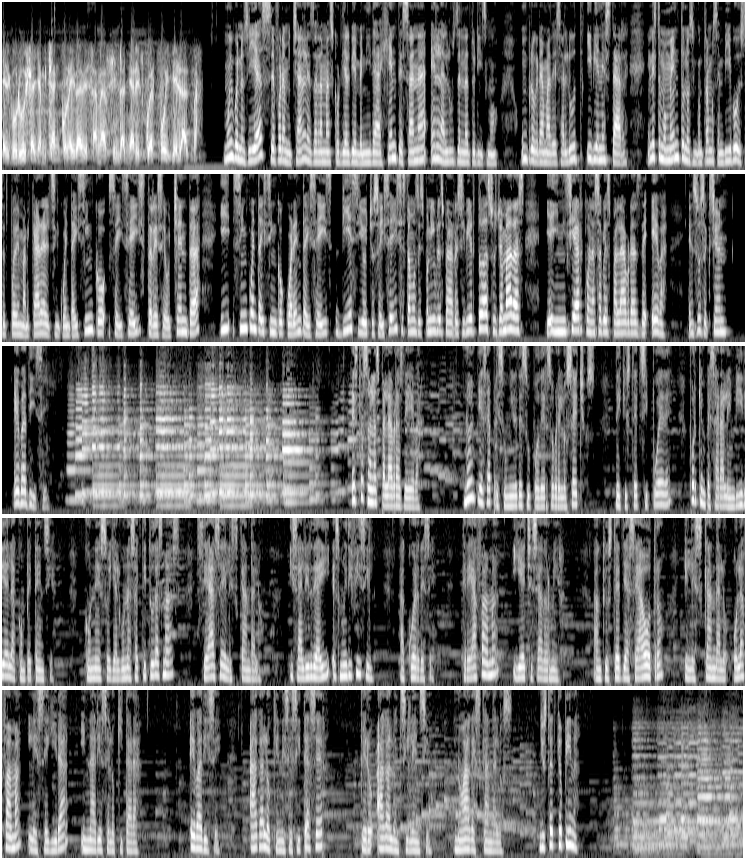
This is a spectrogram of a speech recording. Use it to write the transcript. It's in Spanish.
el gurú Shayamichan con la idea de sanar sin dañar el cuerpo y el alma. Muy buenos días, Sephora Michan les da la más cordial bienvenida a Gente Sana en la Luz del Naturismo, un programa de salud y bienestar. En este momento nos encontramos en vivo y usted puede marcar al 55 66 1380 y 55 46 1866. Estamos disponibles para recibir todas sus llamadas e iniciar con las sabias palabras de Eva en su sección Eva dice. Estas son las palabras de Eva. No empiece a presumir de su poder sobre los hechos, de que usted sí puede, porque empezará la envidia y la competencia. Con eso y algunas actitudes más, se hace el escándalo. Y salir de ahí es muy difícil. Acuérdese, crea fama y échese a dormir. Aunque usted ya sea otro, el escándalo o la fama le seguirá y nadie se lo quitará. Eva dice, haga lo que necesite hacer, pero hágalo en silencio, no haga escándalos. ¿Y usted qué opina?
